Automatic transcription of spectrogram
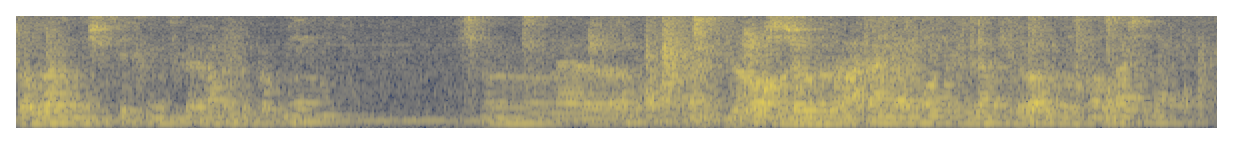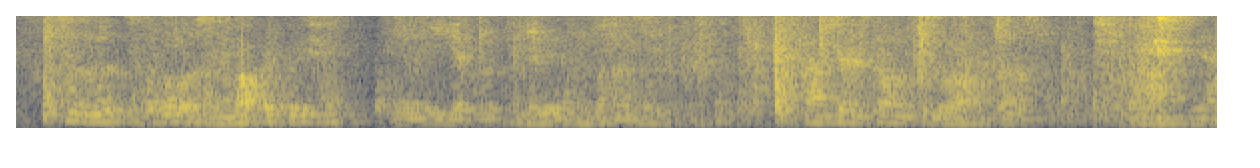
Про звернення Шептицької міської ради до Кабміну. Е, Щодо ремонтувати. ремонту ділянки дороги обласного значення. Це звер- звернулося. Нема проєкту рішення? Е, Є. Там через кому всі дороги. Зараз. Є.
